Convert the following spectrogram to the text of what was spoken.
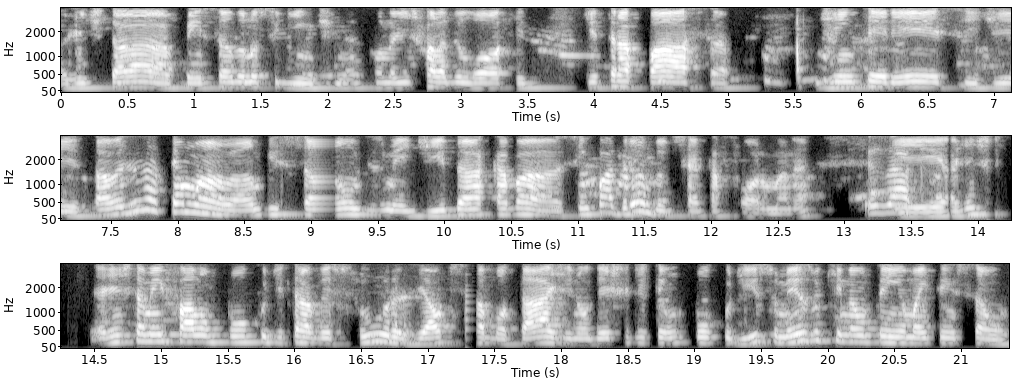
A gente está pensando no seguinte, né? Quando a gente fala de Loki, de trapaça, de interesse, de talvez até uma ambição desmedida, acaba se enquadrando de certa forma, né? Exato. E a gente a gente também fala um pouco de travessuras e autossabotagem, não deixa de ter um pouco disso, mesmo que não tenha uma intenção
